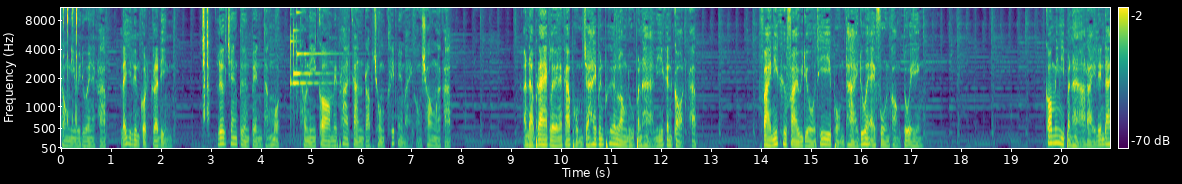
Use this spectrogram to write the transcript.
ช่องนี้ไว้ด้วยนะครับ และอย่าลืมกดกระดิ่ง เลือกแจ้งเตือนเป็นทั้งหมด เท่านี้ก็ไม่พลาดการรับชมคลิปใหม่ๆของช่องแล้วครับ อันดับแรกเลยนะครับ ผมจะให้เพื่อนๆลองดูปัญหานี้กันก่อนครับ ไฟล์นี้คือไฟล์วิดีโอที่ผมถ่ายด้วย iPhone ของตัวเอง ก็ไม่มีปัญหาอะไรเล่นได้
